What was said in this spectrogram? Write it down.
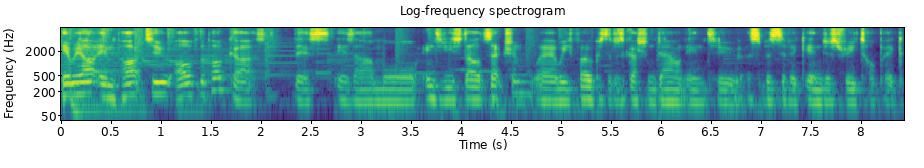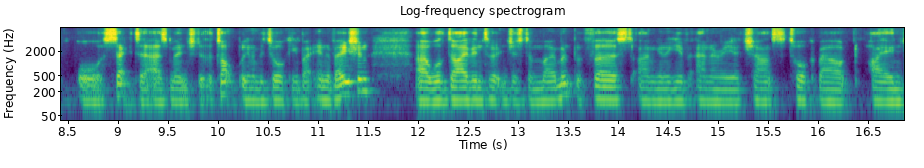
Here we are in part two of the podcast. This is our more interview styled section where we focus the discussion down into a specific industry topic or sector. As mentioned at the top, we're going to be talking about innovation. Uh, we'll dive into it in just a moment, but first, I'm going to give Annerie a chance to talk about ING.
